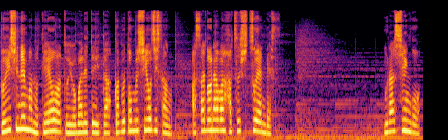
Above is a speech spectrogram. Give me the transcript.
V シネマの帝王と呼ばれていたカブトムシおじさん。朝ドラは初出演です。裏信号。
